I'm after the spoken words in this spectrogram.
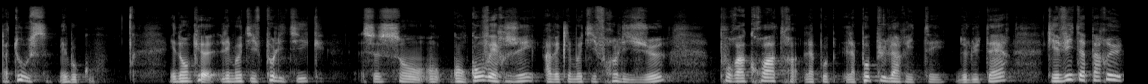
pas tous, mais beaucoup. Et donc euh, les motifs politiques se sont, ont, convergé avec les motifs religieux pour accroître la, la, popularité de Luther, qui est vite apparu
